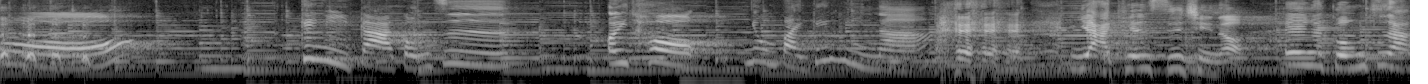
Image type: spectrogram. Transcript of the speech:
哦，跟你家公子。拜托，用白给你啊！嘿嘿嘿，廿件事情哦，哎，我公子啊，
